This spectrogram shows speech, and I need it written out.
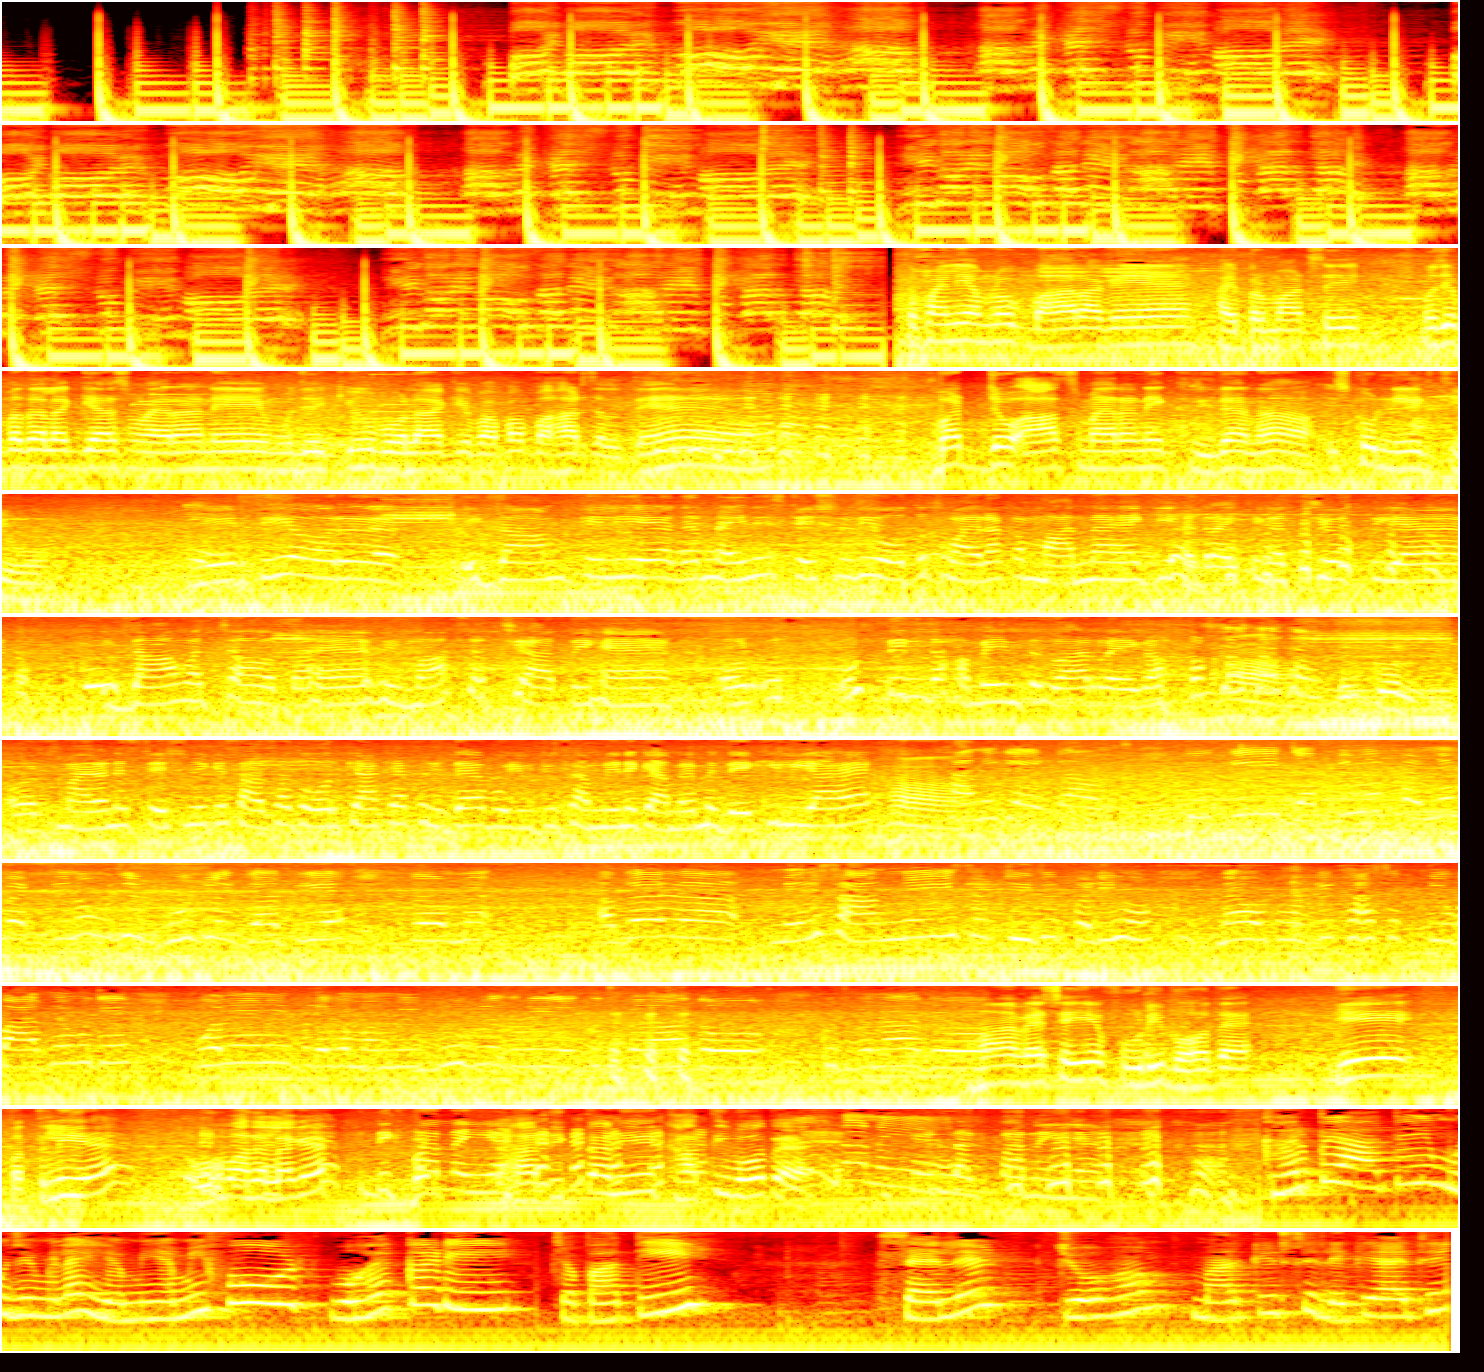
फाइनली हम लोग बाहर आ गए हैं हाइपर मार्ट से। मुझे पता लग गया सुमायरा ने मुझे क्यों बोला कि पापा बाहर चलते हैं। बट जो आज सुमायरा ने खरीदा ना इसको नीड थी वो। भीड़ थी और एग्ज़ाम के लिए अगर नई नई स्टेशनरी हो तो सुमायरा का मानना है कि हेड राइटिंग अच्छी होती है एग्ज़ाम अच्छा होता है फिर मार्क्स अच्छे आते हैं और उस उस दिन का हमें इंतज़ार रहेगा। हाँ बिल्कुल। और सुमायरा ने स्टेशनरी के साथ साथ और क्या क्या खरीदा है वो यूट्यूब फैमिली ने कैमरे में देख ही लिया है। हाँ। खाने के आइटम्स क्योंकि जब भी मैं पढ़ने बैठती हूँ मुझे भूख लग जाती है तो मैं अगर मेरे सामने ही सब चीज़ें पड़ी हो मैं उठा के खा सकती हूँ। बाद में मुझे बोलना नहीं पड़ेगा मम्मी भूख लग रही है कुछ बना दो कुछ बना दो। हाँ वैसे ये फूडी बहुत है। ये पतली है वो बात अलग है दिखता नहीं है। हाँ दिखता नहीं है खाती बहुत है। नहीं है। लगता नहीं है। घर पे आते ही मुझे मिला यमी यमी फ़ूड वो है कड़ी चपाती सैलेड जो हम मार्केट से लेके आए थे।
